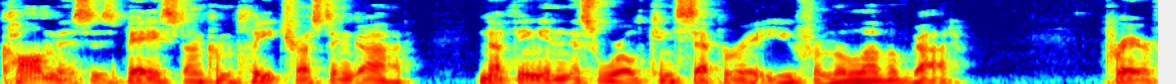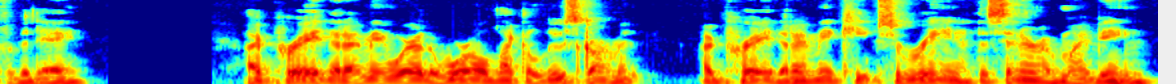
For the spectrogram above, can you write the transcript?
Calmness is based on complete trust in God. Nothing in this world can separate you from the love of God. Prayer for the day. I pray that I may wear the world like a loose garment. I pray that I may keep serene at the center of my being.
